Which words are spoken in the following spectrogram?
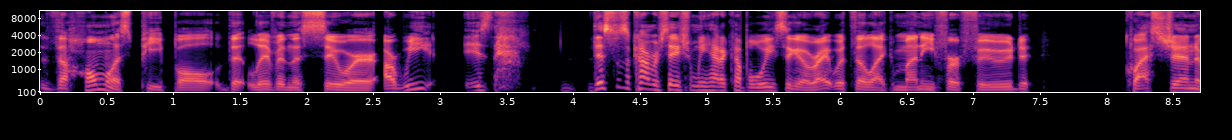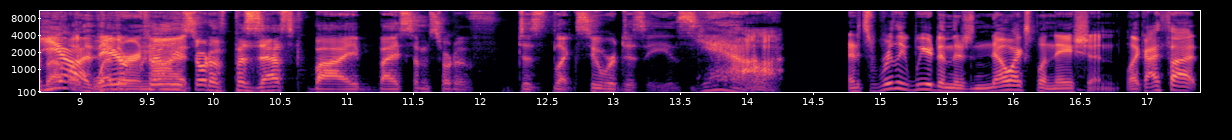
the homeless people that live in the sewer. Are we is this was a conversation we had a couple weeks ago, right? With the like money for food question about yeah, like, whether they're or clearly not sort of possessed by by some sort of dis- like sewer disease. Yeah. And it's really weird and there's no explanation. Like I thought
